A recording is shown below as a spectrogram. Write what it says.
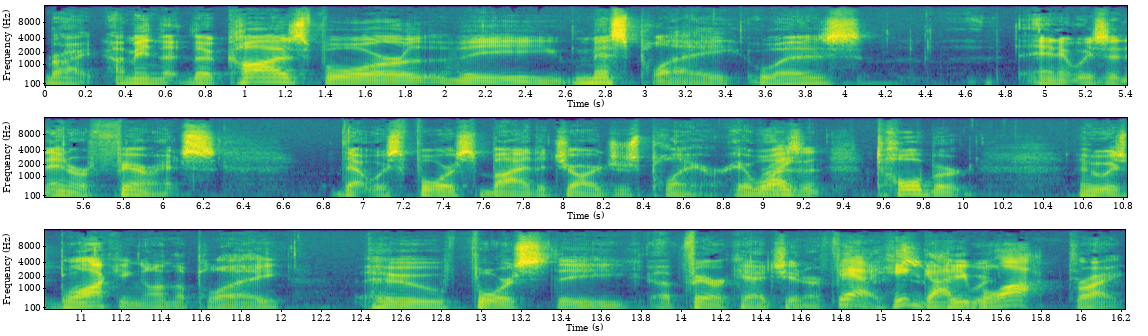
Right. I mean, the, the cause for the misplay was, and it was an interference that was forced by the Chargers player. It wasn't Tolbert who was blocking on the play who forced the uh, fair catch interference. Yeah, he got was- blocked. Right.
